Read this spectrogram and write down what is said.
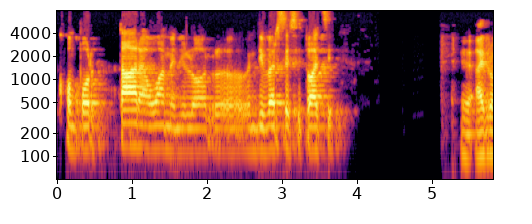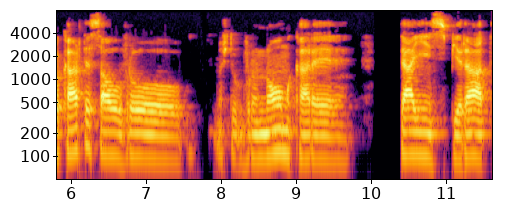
comportare a oamenilor uh, în diverse situații. Ai vreo carte sau vreo, nu știu, vreun om care te-a inspirat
